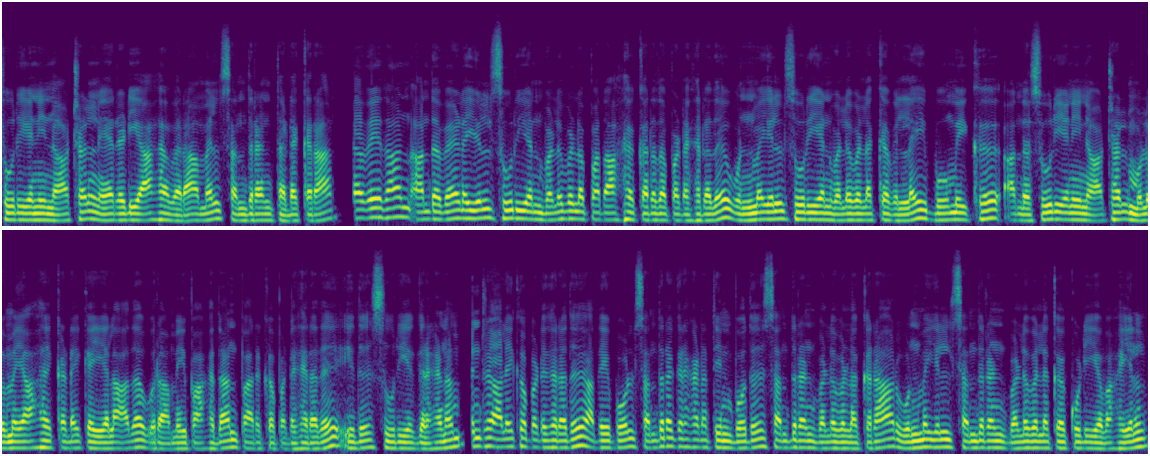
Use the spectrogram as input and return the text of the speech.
சூரியனின் ஆற்றல் நேரடியாக வராமல் சந்திரன் தடுக்கிறார். எனவேதான் அந்த வேளையில் சூரியன் வலுவிழப்பதாக கருதப்படுகிறது. உண்மையில் சூரியன் வலுவிழக்கவில்லை. பூமிக்கு அந்த சூரியனின் ஆற்றல் முழுமையாக கிடைக்க இயலாத ஒரு அமைப்பாக தான் பார்க்கப்படுகிறது. இது சூரிய கிரகணம் என்று அழைக்கப்படுகிறது. அதேபோல் சந்திர கிரகணத்தின் போது சந்திரன் வலுவிழக்கிறார். உண்மையில் சந்திரன் வலுவிழக்கக்கூடிய வகையில்.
